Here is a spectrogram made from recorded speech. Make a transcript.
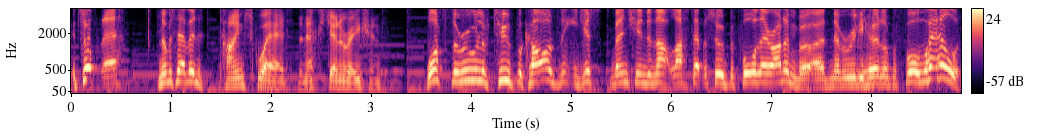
It's up there. Number seven, Time Squared, The Next Generation. What's the rule of two Picards that you just mentioned in that last episode before there, Adam, but I'd never really heard of before? Well,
